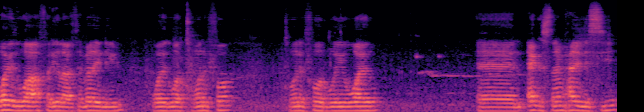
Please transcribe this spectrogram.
Y-du waa afar iyo labaatan baa layna yidhi y-du waa twenty four twenty four weeye y-du egastana maxaa layna siiyey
